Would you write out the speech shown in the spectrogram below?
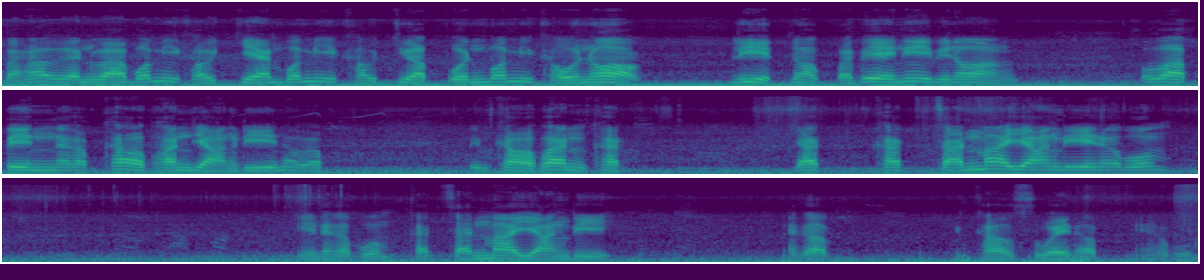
บางเขาเอื่นว่าบ่มีเข้าแจมบ่มีเข้าเจือปนบ่มีเข้านอกรีดนอกประเภทนี้พี่น้อง เพราะว่าเป็นนะครับข้าวพันธุ์อย่างดีนะครับ เป็นข้าวพันธุ์คัดจัดคัดสรรมาอย่างดีนะครับผม นี่นะครับผมคัดสรรมาอย่างดีนะครับข้าวสวยนะครับนี่ครับผม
